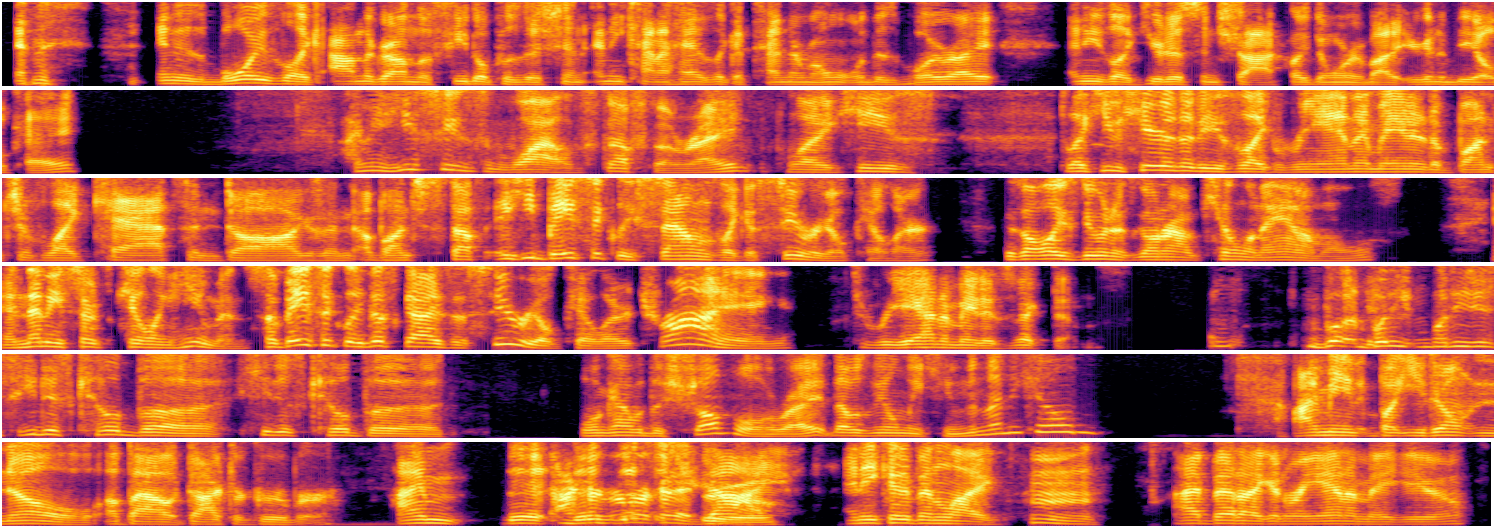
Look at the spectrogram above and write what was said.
and and his boy's like on the ground in the fetal position and he kind of has like a tender moment with his boy right and he's like you're just in shock like don't worry about it you're gonna be okay I mean, he's seen some wild stuff though, right? Like he's like you hear that he's like reanimated a bunch of like cats and dogs and a bunch of stuff. He basically sounds like a serial killer because all he's doing is going around killing animals, and then he starts killing humans. So basically, this guy's a serial killer trying to reanimate his victims. but but he but he just he just killed the he just killed the one guy with the shovel right that was the only human that he killed I mean, but you don't know about Dr. Gruber. I'm the, Dr. this, Gruber could have died, and he could have been like, "Hmm, I bet I can reanimate you."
